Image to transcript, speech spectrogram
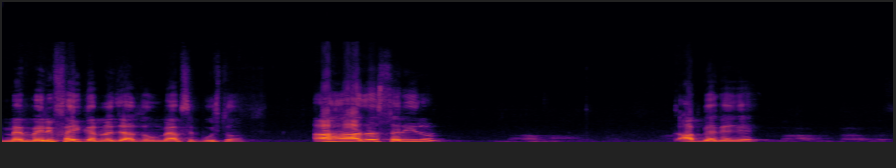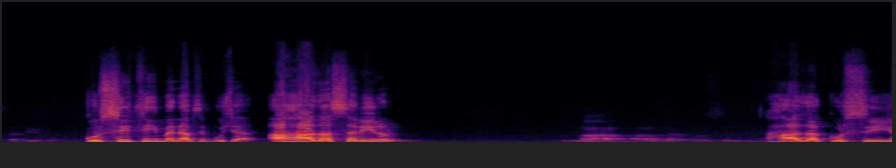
मैं वेरीफाई करना चाहता हूँ, मैं आपसे पूछता हूँ अहाजा शरीर आप क्या कहेंगे? कुर्सी थी, मैंने आपसे पूछा, अहाजा शरीर हाजा कुर्सी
